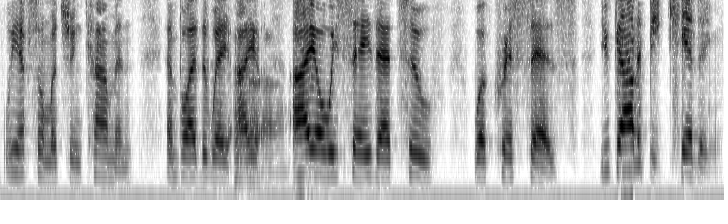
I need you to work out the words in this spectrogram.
we have so much in common. And by the way, I I always say that too. What Chris says, you got to be kidding.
